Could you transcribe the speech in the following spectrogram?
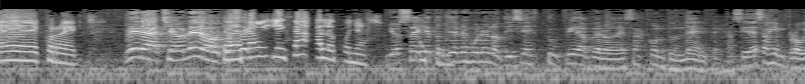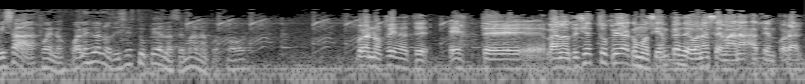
Eh, correcto. Mira, Cheoleo, Te yo sé, estabilizar a los coñazos. yo sé que tú tienes una noticia estúpida, pero de esas contundentes, así de esas improvisadas. Bueno, ¿cuál es la noticia estúpida de la semana, por favor? Bueno, fíjate, este, la noticia estúpida como siempre es de una semana atemporal.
